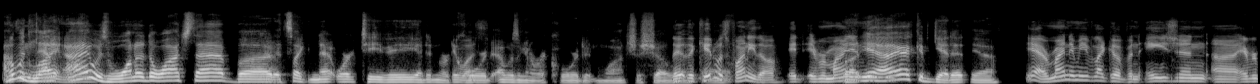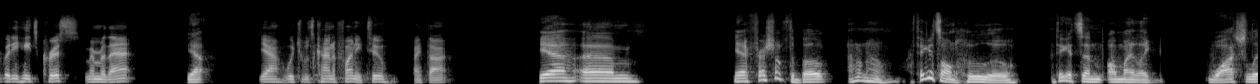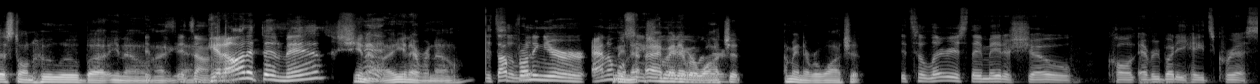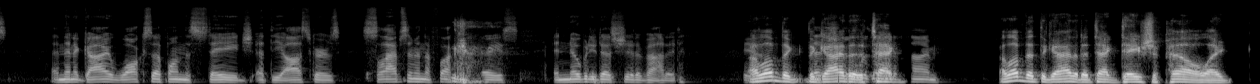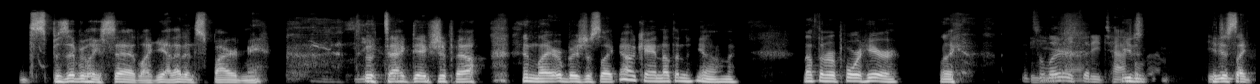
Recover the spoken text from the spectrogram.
I would like. I always wanted to watch that, but Yeah. it's like network TV. I didn't It was. record. I wasn't going to record it and watch a show. The, like the kid was funny though. It it reminded But me. yeah, I, I could get it. Yeah, yeah, it reminded me of like of an Asian. Uh, Everybody hates Chris. Remember that? yeah, Yeah, which was kind of funny too. I thought. yeah. Um, yeah. Fresh off the boat. I don't know. I think it's on Hulu. I think it's on on my like watch list on Hulu. But you know, It's- I, it's I- on. Get on it then, man. You Shit. know, you never know. It's Stop hila- running your I, animal mean, I may never watch it. I may never watch it. It's hilarious. They made a show called "Everybody Hates Chris," and then a guy walks up on the stage at the Oscars, slaps him in the fucking face, and nobody does shit about it. I love the the guy that attacked time. I love that the guy that attacked Dave Chappelle like specifically said like, yeah, that inspired me to attack Dave Chappelle, and like everybody's just like, okay, nothing, you know, nothing to report here. Like It's hilarious Yeah. that he tackled just- him. he, just like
